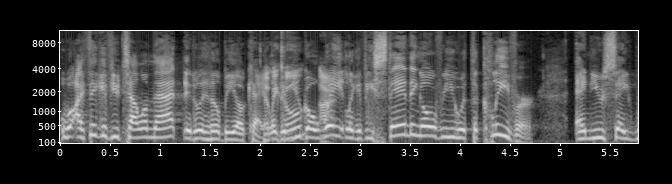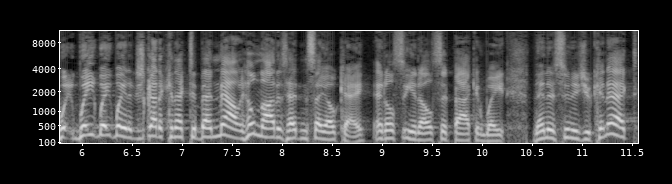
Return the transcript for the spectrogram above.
Well, I think if you tell him that, it'll, he'll be okay. He'll be like if you go, wait, right. like if he's standing over you with the cleaver, and you say, wait, wait, wait, wait, I just got to connect to Ben Maller. He'll nod his head and say, okay, and he'll see, you know, sit back and wait. Then as soon as you connect,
